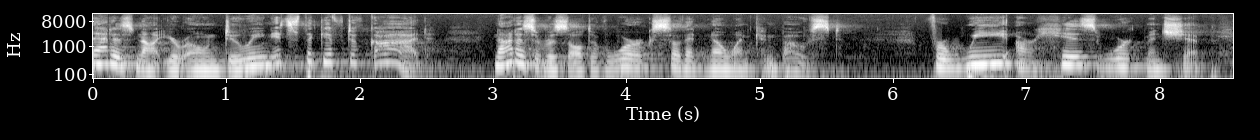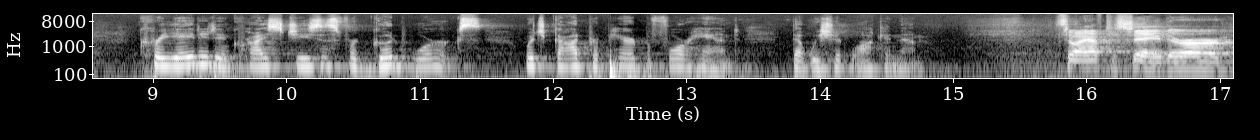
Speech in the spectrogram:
that is not your own doing, it's the gift of God, not as a result of works, so that no one can boast. For we are his workmanship, created in Christ Jesus for good works, which God prepared beforehand that we should walk in them. So I have to say, there are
